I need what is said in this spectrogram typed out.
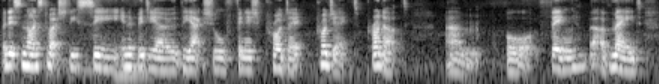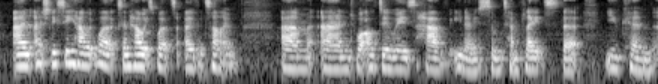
But it's nice to actually see in a video the actual finished project project product um, or thing that I've made and actually see how it works and how it's worked over time. Um, and what I'll do is have you know some templates that you can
